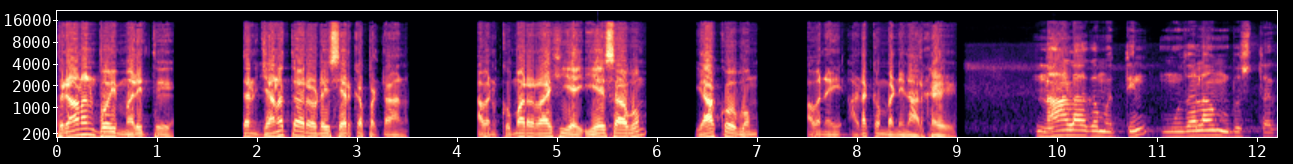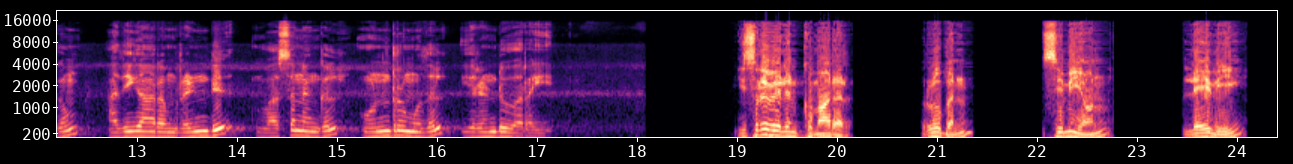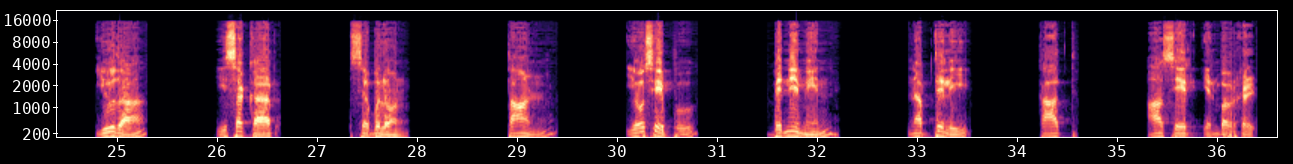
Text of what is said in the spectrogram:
பிராணன் போய் மரித்து தன் ஜனத்தாரோட சேர்க்கப்பட்டான். அவன் குமாரராகிய ஏசாவும் யாக்கோபும் அவனை அடக்கம் பண்ணினார்கள். நாளாகமத்தின் முதலாம் புஸ்தகம் அதிகாரம் ரெண்டு வசனங்கள் ஒன்று முதல் இரண்டு வரை. இஸ்ரவேலின் குமாரர் Reuben Simeon Levi Judah Issachar Zebulun. தான் யோசேப்பு பென்யமீன் நப்தலி காத் ஆசேர் என்பவர்கள்.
